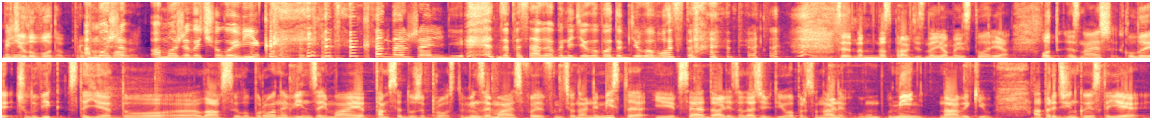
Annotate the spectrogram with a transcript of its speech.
блін, діловода пропонували? А може, а може ви чоловік? Така, на жаль, ні. Записали мене діловодом діловодства. Це насправді знайома історія. От знаєш, коли чоловік стає до е, лав сил оборони, він займає там все дуже просто. Він займає своє функціональне місце, і все далі залежить від його персональних умінь, навиків. А перед жінкою стає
